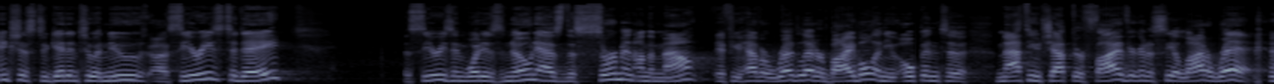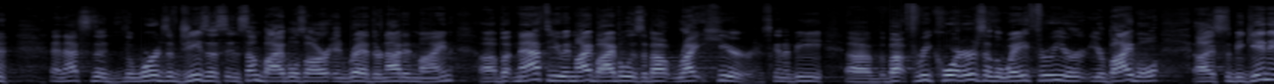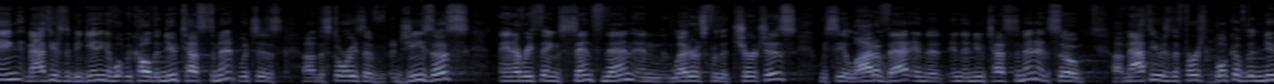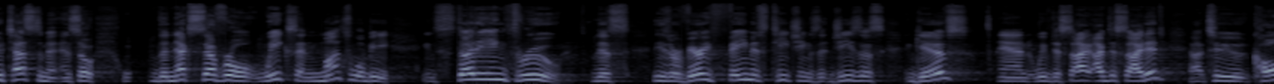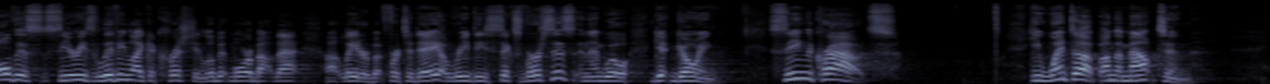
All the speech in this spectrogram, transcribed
anxious to get into a new uh, series today, a series in what is known as the Sermon on the Mount. If you have a red letter Bible and you open to Matthew chapter 5, you're going to see a lot of red. and that's the, the words of Jesus in some Bibles are in red, they're not in mine. Uh, but Matthew in my Bible is about right here. It's going to be uh, about three quarters of the way through your, your Bible. Uh, it's the beginning, Matthew is the beginning of what we call the New Testament, which is uh, the stories of Jesus and everything since then and letters for the churches. We see a lot of that in the, in the New Testament. And so uh, Matthew is the first book of the New Testament. And so the next several weeks and months will be studying through this. These are very famous teachings that Jesus gives and we've decided, I've decided uh, to call this series Living Like a Christian. A little bit more about that uh, later. But for today, I'll read these six verses and then we'll get going. Seeing the crowds, he went up on the mountain,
